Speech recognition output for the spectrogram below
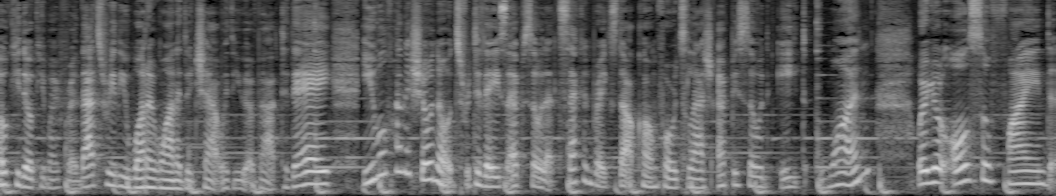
Okie dokie, my friend. That's really what I wanted to chat with you about today. You will find the show notes for today's episode at secondbreaks.com forward slash episode 81, where you'll also find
